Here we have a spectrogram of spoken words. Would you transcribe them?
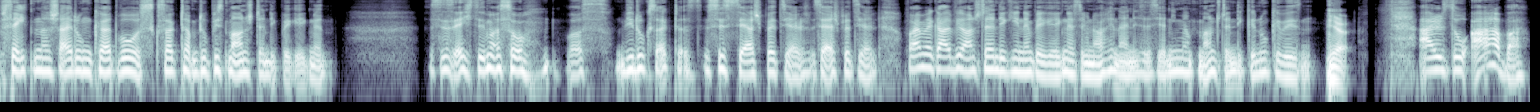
seltener Scheidungen gehört, wo es gesagt haben, du bist mir anständig begegnet. Es ist echt immer so, was, wie du gesagt hast, es ist sehr speziell, sehr speziell. Vor allem egal, wie anständig ihnen begegnest, im Nachhinein ist es ja niemandem anständig genug gewesen. Ja. Also, aber.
